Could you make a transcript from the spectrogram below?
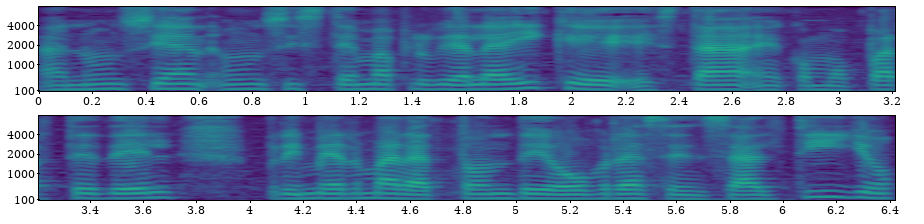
Anuncian un sistema pluvial ahí que está como parte del primer maratón de obras en Saltillo.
